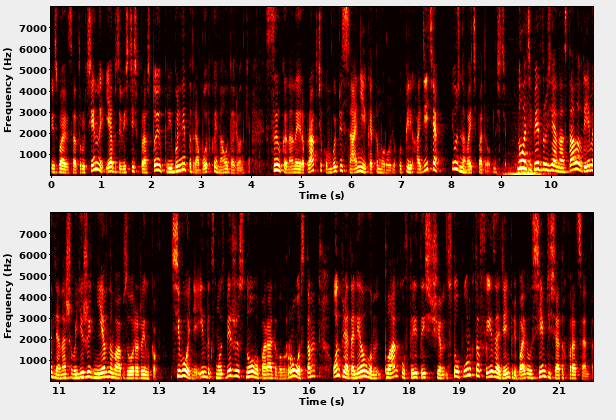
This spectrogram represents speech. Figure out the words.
избавиться от рутины и обзавестись простой и прибыльной подработкой на удаленке. Ссылка на нейропрактикум в описании к этому ролику. Переходите и узнавайте подробности. Ну а теперь, друзья, настало время для нашего ежедневного обзора рынков. Сегодня индекс Мосбиржи снова порадовал ростом. Он преодолел планку в 3100 пунктов и за день прибавил 0,7%.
